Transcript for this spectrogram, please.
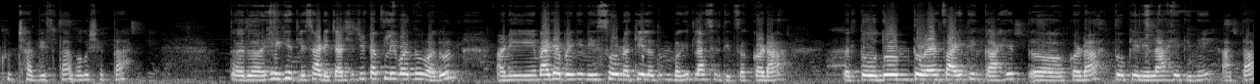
खूप छान दिसता बघू शकता. तर हे घेतले साडेचारशेची टकली बंधूमधून आणि माझ्या बहिणीने सोनं केलं तुम्ही बघितलं असेल तिचं कडा. तर तो दोन टोळ्याचा आय थिंक आहे कडा. तो केलेला आहे तिने आता.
